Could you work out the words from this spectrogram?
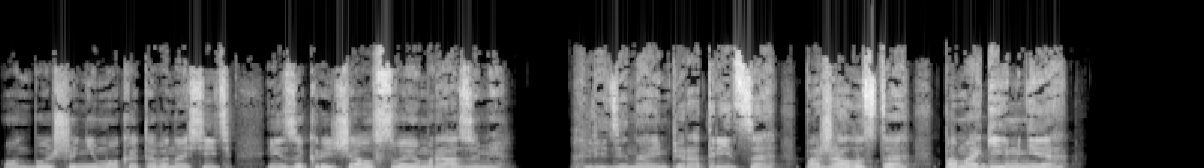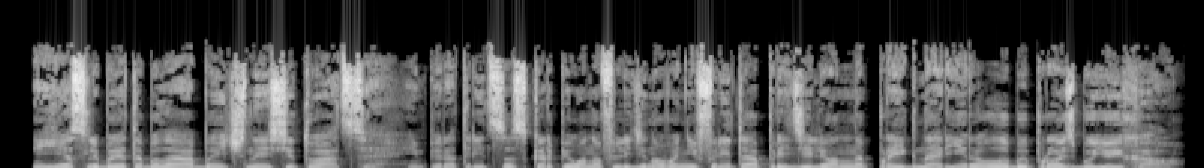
он больше не мог это выносить и закричал в своем разуме. «Ледяная императрица! Пожалуйста, помоги мне!» Если бы это была обычная ситуация, императрица Скорпионов Ледяного Нефрита определенно проигнорировала бы просьбу Юйхао.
